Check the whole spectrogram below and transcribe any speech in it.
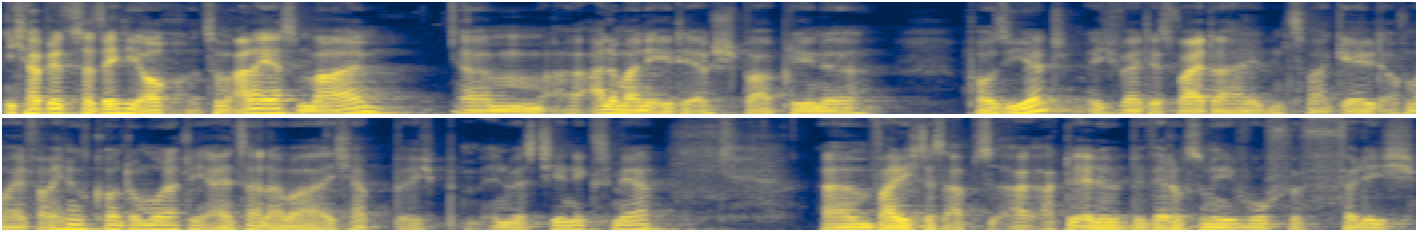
Ich habe jetzt tatsächlich auch zum allerersten Mal ähm, alle meine ETF-Sparpläne pausiert. Ich werde jetzt weiterhalten zwar Geld auf mein Verrechnungskonto monatlich einzahlen, aber ich, hab, ich investiere nichts mehr. ähm, weil ich das aktuelle Bewertungsniveau für völlig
